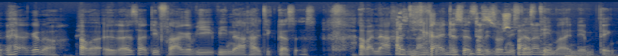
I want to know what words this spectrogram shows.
ja, genau. Aber äh, da ist halt die Frage, wie, wie nachhaltig das ist. Aber Nachhaltigkeit also Lunch, ist ja sowieso nicht das Thema in dem Ding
